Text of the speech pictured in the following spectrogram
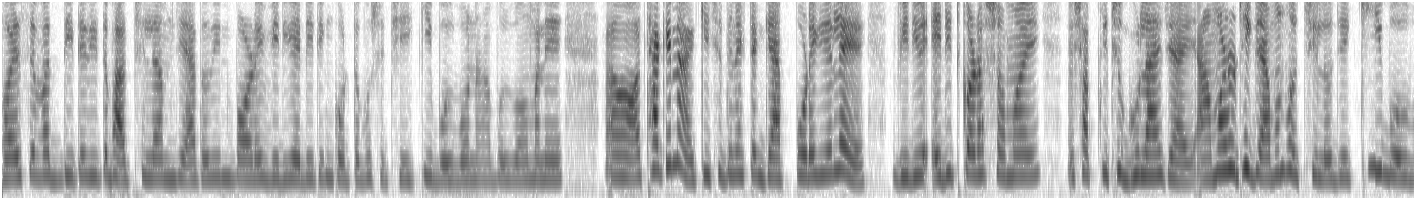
ভয়েস এভার দিতে দিতে ভাবছিলাম যে এতদিন পরে ভিডিও এডিটিং করতে বসেছি কি বলব না বলব। মানে থাকে না কিছুদিন একটা গ্যাপ পড়ে গেলে ভিডিও এডিট করার সময় সব কিছু গুলায় যায়। আমারও ঠিক এমন হচ্ছিল যে কি বলব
